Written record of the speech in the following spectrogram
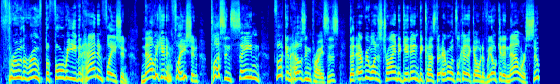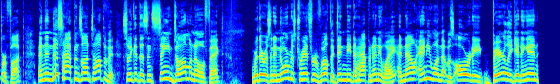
through the roof before we even had inflation. Now we get inflation plus insane fucking housing prices that everyone is trying to get in because everyone's looking at it going, if we don't get in now, we're super fucked. And then this happens on top of it. So we get this insane domino effect where there was an enormous transfer of wealth that didn't need to happen anyway, and now anyone that was already barely getting in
